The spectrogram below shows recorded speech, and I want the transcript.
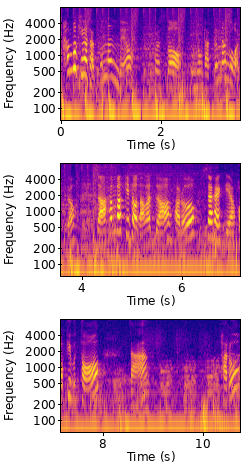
한 바퀴가 다 끝났는데요. 벌써 운동 다 끝난 것 같죠? 자, 한 바퀴 더 남았죠? 바로 시작할게요. 버피부터. 자, 바로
